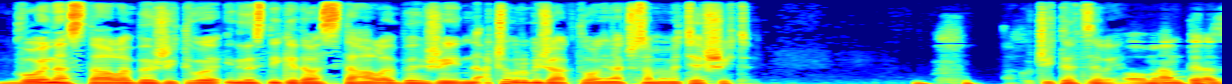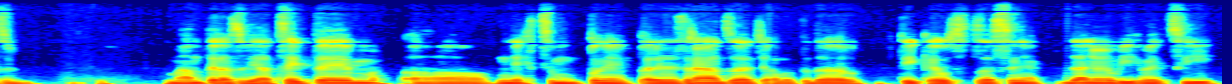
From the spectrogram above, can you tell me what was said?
vojna stále beží, tvoje investigativa stále beží. Na čom robíš aktuálne? Na čo sa máme tešiť? Ako čitateľia. Mám teraz, mám teraz viacej tém, nechcem úplne prezrádzať, ale teda týkajú sa zase nejakých daňových vecí,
